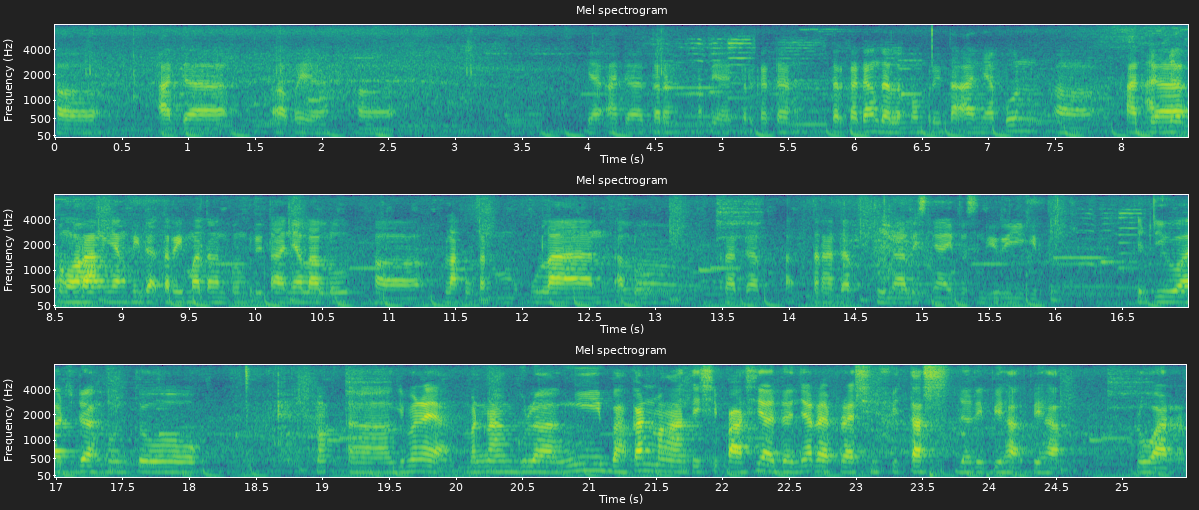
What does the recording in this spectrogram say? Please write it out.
uh, ada apa ya? uh, ya ada ter apa ya terkadang terkadang dalam pemberitaannya pun uh, ada, Ada orang yang tidak terima dengan pemberitaannya lalu uh, melakukan pemukulan lalu terhadap terhadap jurnalisnya itu sendiri gitu. Jadi wadah untuk eh, gimana ya menanggulangi bahkan mengantisipasi adanya represivitas dari pihak-pihak luar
